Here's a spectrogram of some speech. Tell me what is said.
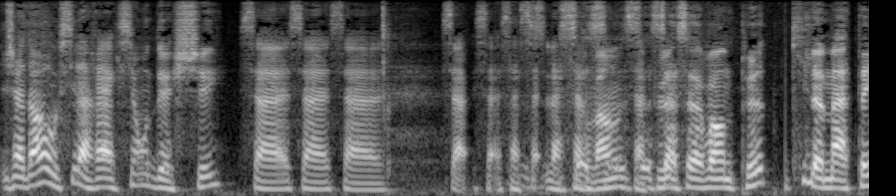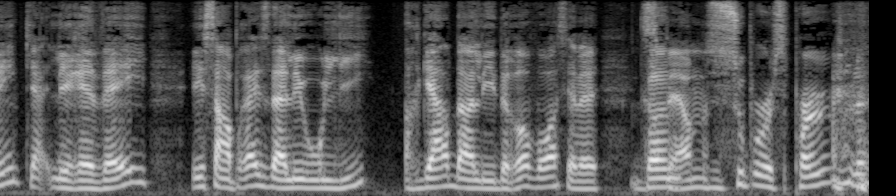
J'adore aussi la réaction de Shea, sa, sa, sa, la servante, sa, pute. sa servante pute, qui le matin, les réveille et s'empresse d'aller au lit, regarde dans les draps, voir s'il y avait Du comme sperme. du super sperm. là.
